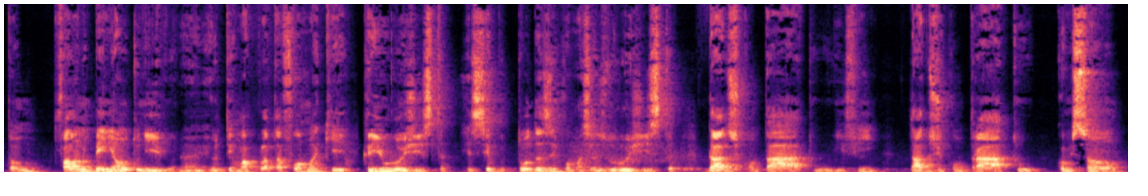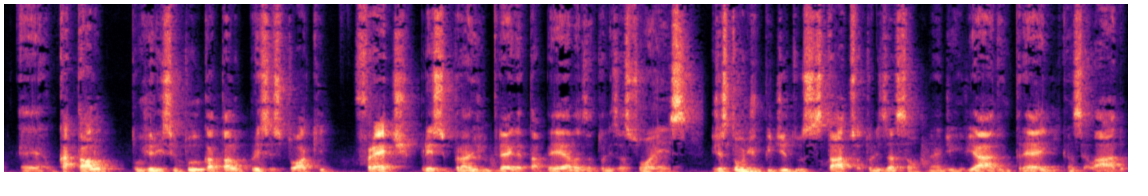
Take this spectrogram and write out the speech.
Então, falando bem alto nível, né? eu tenho uma plataforma que crio o lojista, recebo todas as informações do lojista, dados de contato, enfim, dados de contrato, comissão, é, um catálogo, então gerencio todo o catálogo para esse estoque, frete, preço e prazo de entrega, tabelas, atualizações, gestão de pedidos, status, atualização né, de enviado, entregue, cancelado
